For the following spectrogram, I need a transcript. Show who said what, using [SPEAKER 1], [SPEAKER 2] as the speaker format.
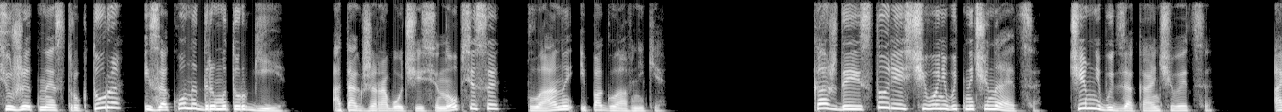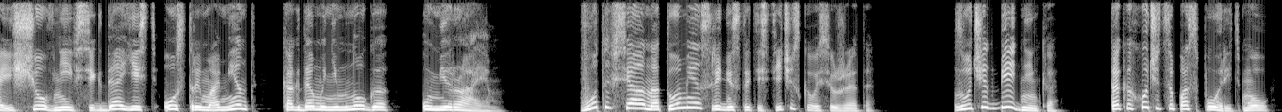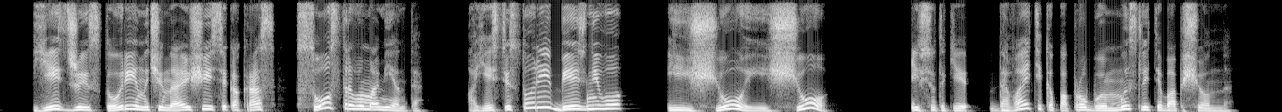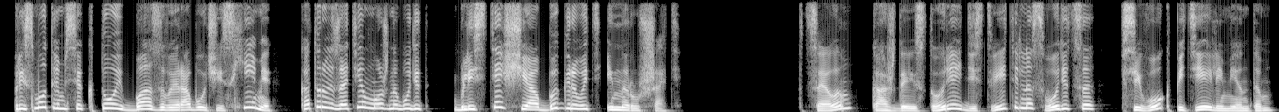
[SPEAKER 1] сюжетная структура и законы драматургии, а также рабочие синопсисы, планы и поглавники. Каждая история с чего-нибудь начинается, чем-нибудь заканчивается. А еще в ней всегда есть острый момент, когда мы немного умираем. Вот и вся анатомия среднестатистического сюжета. Звучит бедненько. Так и хочется поспорить, мол, есть же истории, начинающиеся как раз с острого момента, а есть истории без него, и еще, и еще. И все-таки давайте-ка попробуем мыслить обобщенно. Присмотримся к той базовой рабочей схеме, которую затем можно будет блестяще обыгрывать и нарушать. В целом, каждая история действительно сводится всего к пяти элементам.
